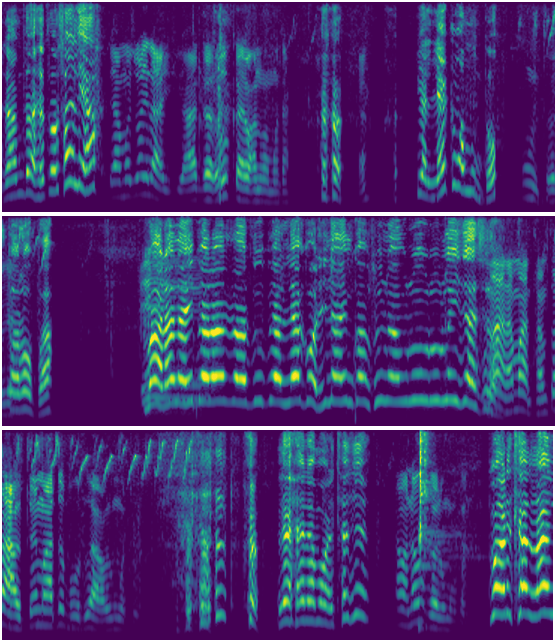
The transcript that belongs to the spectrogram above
રામદા હે તો ચાલ્યા તેમ જોઈ લાવીશ આ ઘર કરવાનું આમાં તા પેલે કેવા મુંધો તારો ભા મારા નહીં પેલા તું પેલે ગોરી ના એમ કહું છું ને અવરું રૂ લઈ જશે. મારા માથામાં તો આવતું મારે તો બોડું આવડું મોટું. લે હે રે મોડી થશે? આ નવું કરું હું પણ મારે ખ્યાલ લાઈન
